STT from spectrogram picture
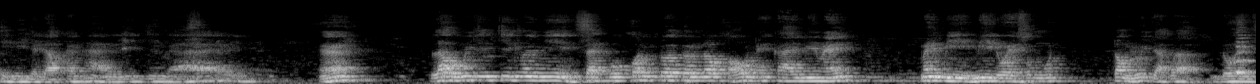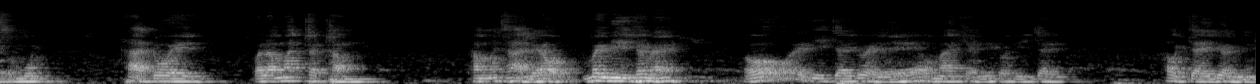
ที่นี่จะดับขันห้าเลยจริงๆเลยฮะเราไม่จริงๆไม่มีสัตว์บุคคลตัวตนเราเขาในกายมีไหม ไม่มีมีโดยสมมุติ ต้องรู้จักว่า โดยสมมุติ ถ้าโดยปรมัตถธรรม ธรรมชาติแล้ว ไม่มีใช่ไหมโอ้ยดีใจด้วยแล้ว มาแค่นี้ก็ดีใจ เข้าใจเรื่องนี้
